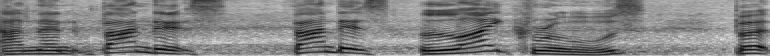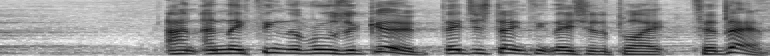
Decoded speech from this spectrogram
And then bandits, bandits like rules, but and, and, they think the rules are good. They just don't think they should apply to them.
